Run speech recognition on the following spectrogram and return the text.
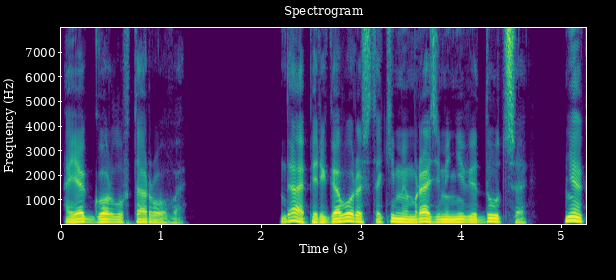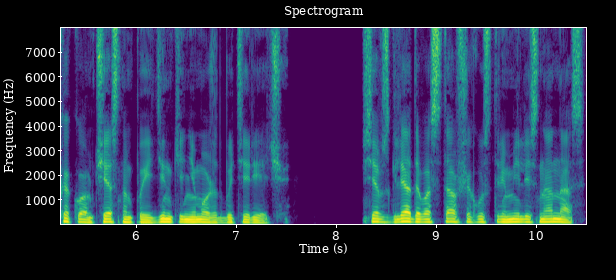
а я к горлу второго. Да, переговоры с такими мразями не ведутся, ни о каком честном поединке не может быть и речи. Все взгляды восставших устремились на нас.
